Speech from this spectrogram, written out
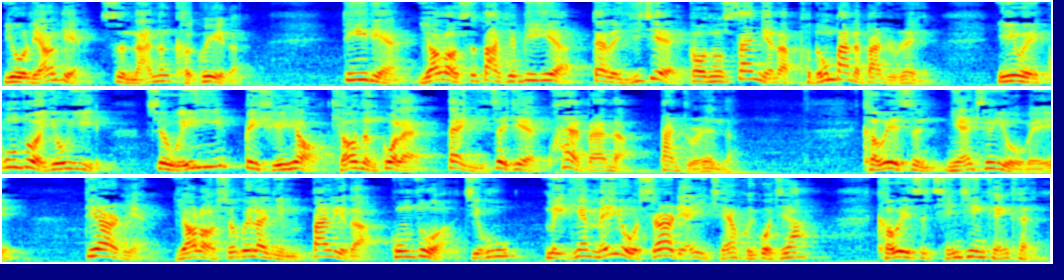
有两点是难能可贵的。第一点，姚老师大学毕业带了一届高中三年的普通班的班主任，因为工作优异。是唯一被学校调整过来带你这届快班的班主任的，可谓是年轻有为。第二点，姚老师为了你们班里的工作，几乎每天没有十二点以前回过家，可谓是勤勤恳恳。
